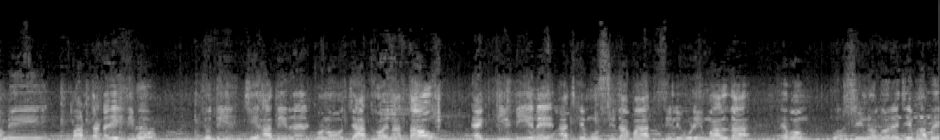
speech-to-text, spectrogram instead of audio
আমি বার্তাটা এই দিব যদি জিহাদিদের কোনো জাত হয় না তাও একটি ডিএনএ আজকে মুর্শিদাবাদ, শিলিগুড়ি, মালদা এবং শ্রীনগরে যেভাবে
